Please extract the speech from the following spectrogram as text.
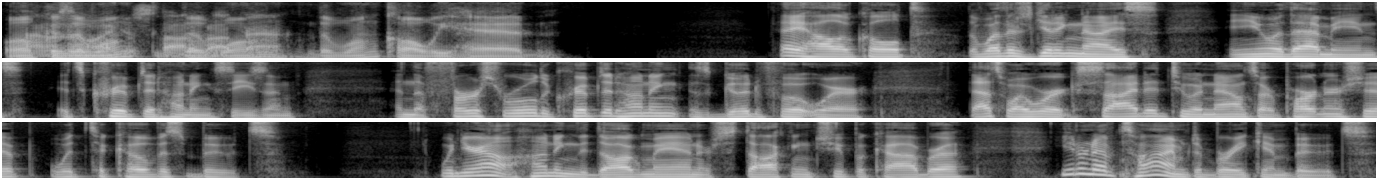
well, because the one, the about one, the one call we had, Hey, Hollow Cult. The weather's getting nice, and you know what that means? It's cryptid hunting season. And the first rule to cryptid hunting is good footwear. That's why we're excited to announce our partnership with Tecovas Boots. When you're out hunting the dogman or stalking chupacabra, you don't have time to break in boots.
